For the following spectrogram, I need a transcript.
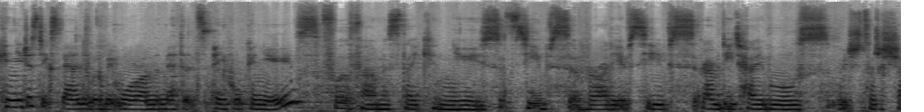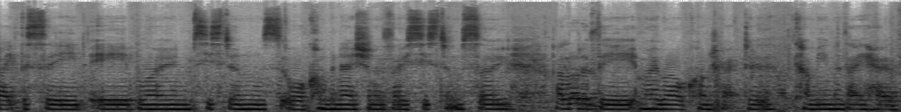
can you just expand a little bit more on the methods people can use? For the farmers, they can use sieves, a variety of sieves, gravity tables, which sort of shake the seed, air blown systems, or a combination of those systems. So a lot of the mobile contractor come in, and they have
